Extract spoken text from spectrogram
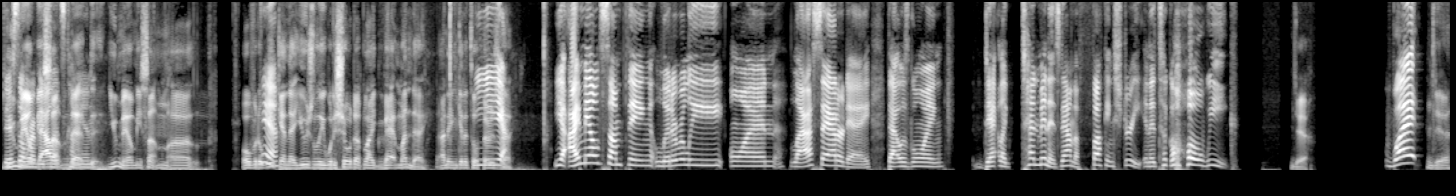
there's you still more ballots coming that, in you mailed me something uh over the Yeah. weekend that usually would have showed up like that Monday. I didn't get it till Thursday. Yeah. Yeah, I mailed something literally on last Saturday that was going da- like 10 minutes down the fucking street and it took a whole week. Yeah. What? Yeah.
